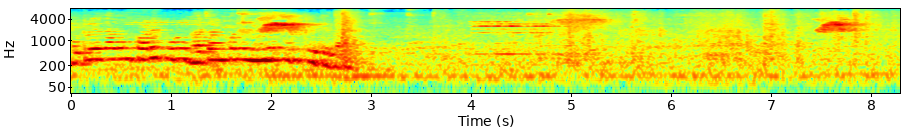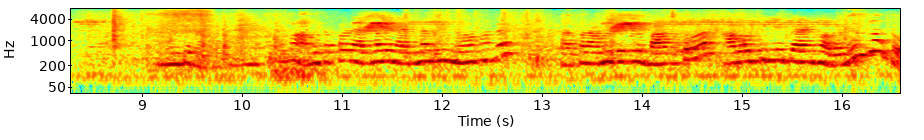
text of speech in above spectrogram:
হোটেলে যেমন করে, পুরো ভাজান করে নিয়ে কেটে দেয় বুঝতে পারছ? তারপর আমি তারপর একবারে রান্না দিন নেওয়া হবে। তারপর আমি যেগুলো বাদ দেবো আরও ক্লিপ অ্যাড হবে, বুঝলো তো?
